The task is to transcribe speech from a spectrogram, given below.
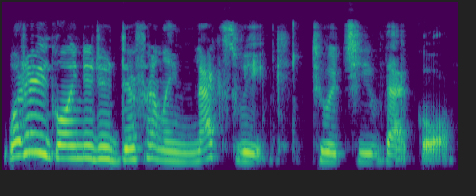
what are you going to do differently next week to achieve that goal?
